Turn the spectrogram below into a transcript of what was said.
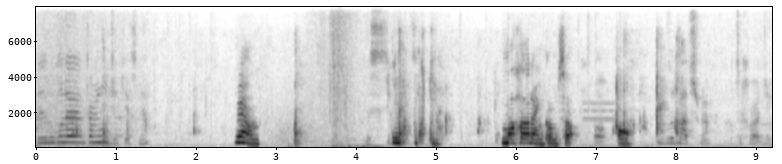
To jest w ogóle tam ludzik jest, nie? Wiem. To jest secret. macha ręką, co? O, O. no zobaczmy, o co chodzi.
